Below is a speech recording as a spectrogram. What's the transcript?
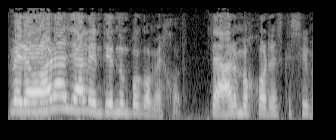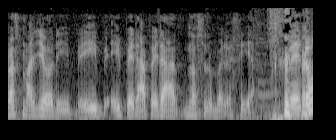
Pero ahora ya le entiendo un poco mejor. O sea, a lo mejor es que soy más mayor y, y, y pera pera no se lo merecía. Pero,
